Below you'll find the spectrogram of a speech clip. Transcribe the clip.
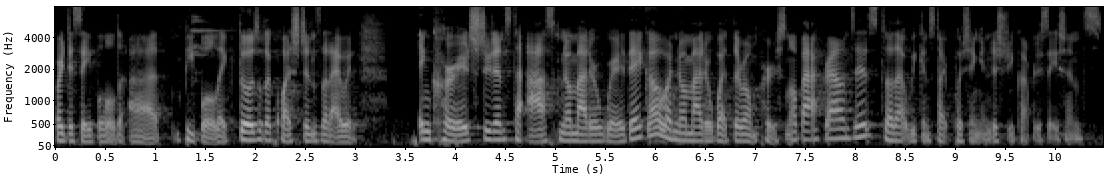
or disabled uh, people? Like those are the questions that I would encourage students to ask no matter where they go and no matter what their own personal background is so that we can start pushing industry conversations.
